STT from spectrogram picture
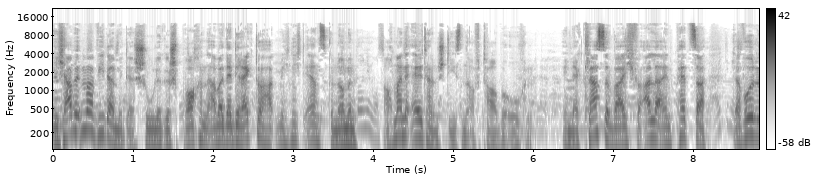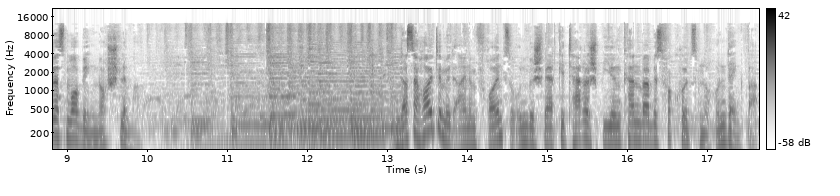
Ich habe immer wieder mit der Schule gesprochen, aber der Direktor hat mich nicht ernst genommen. Auch meine Eltern stießen auf taube Ohren. In der Klasse war ich für alle ein Petzer, da wurde das Mobbing noch schlimmer. Dass er heute mit einem Freund so unbeschwert Gitarre spielen kann, war bis vor kurzem noch undenkbar.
